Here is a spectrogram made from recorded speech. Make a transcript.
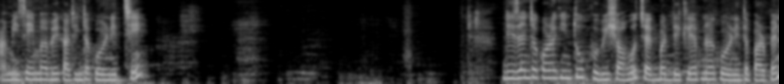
আমি সেমভাবে কাটিংটা করে নিচ্ছি। ডিজাইনটা করা কিন্তু খুবই সহজ। একবার দেখলে আপনারা করে নিতে পারবেন।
